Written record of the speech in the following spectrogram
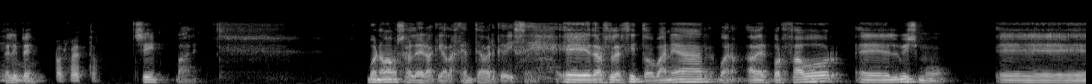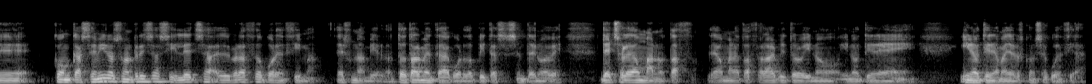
Felipe. Mm, perfecto. Sí, vale. Bueno, vamos a leer aquí a la gente a ver qué dice. Eh, Draslercito, banear. Bueno, a ver, por favor, eh, Luismu. Eh, con Casemiro sonrisas y le echa el brazo por encima. Es una mierda. Totalmente de acuerdo, Peter 69. De hecho, le da un manotazo. Le da un manotazo al árbitro y no, y no, tiene, y no tiene mayores consecuencias.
